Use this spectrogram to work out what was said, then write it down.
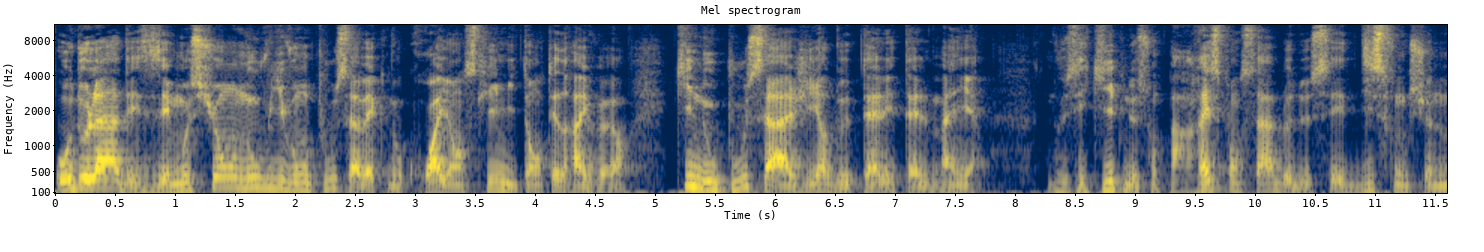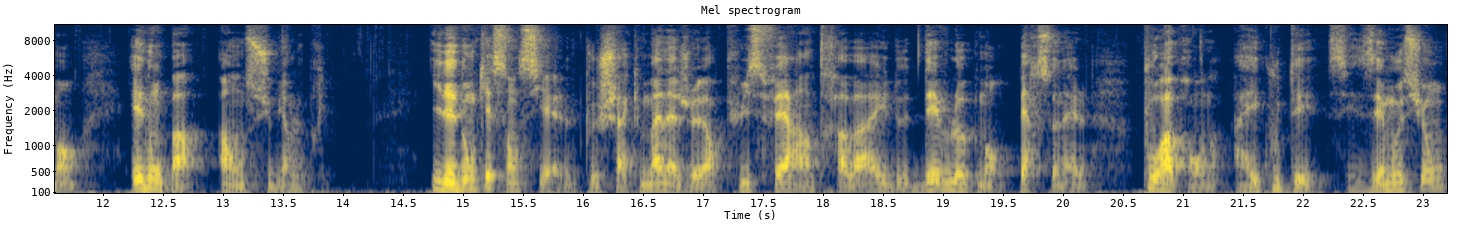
Au-delà des émotions, nous vivons tous avec nos croyances limitantes et drivers qui nous poussent à agir de telle et telle manière. Nos équipes ne sont pas responsables de ces dysfonctionnements et n'ont pas à en subir le prix. Il est donc essentiel que chaque manager puisse faire un travail de développement personnel pour apprendre à écouter ses émotions,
